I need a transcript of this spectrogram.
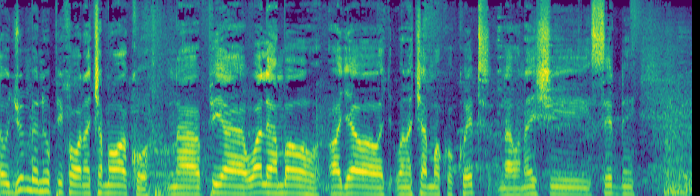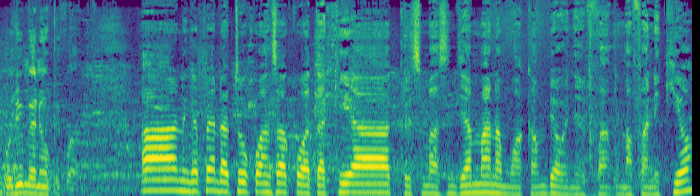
Ujumbe ni upi kwa wanachama wako? Na pia wale ambao hawajawa wanachama Kokwet na wanaishi Sydney, ujumbe ni upi kwao? Ah, ningependa tu kwanza kuwatakia Krismas njema na mwaka mpya wenye mafanikio.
